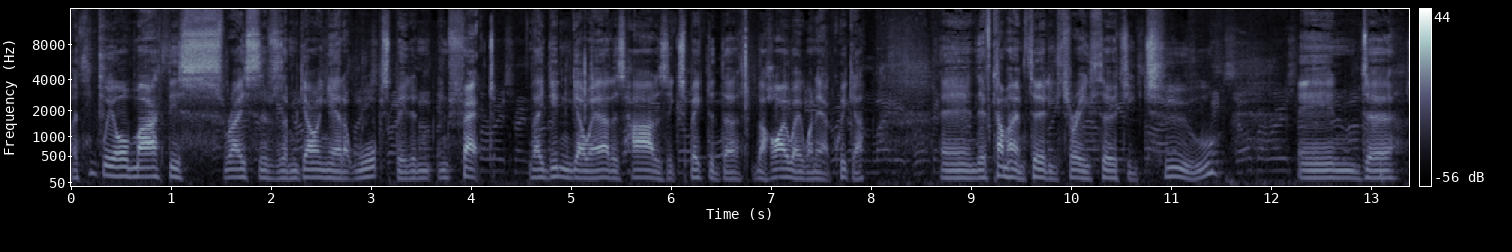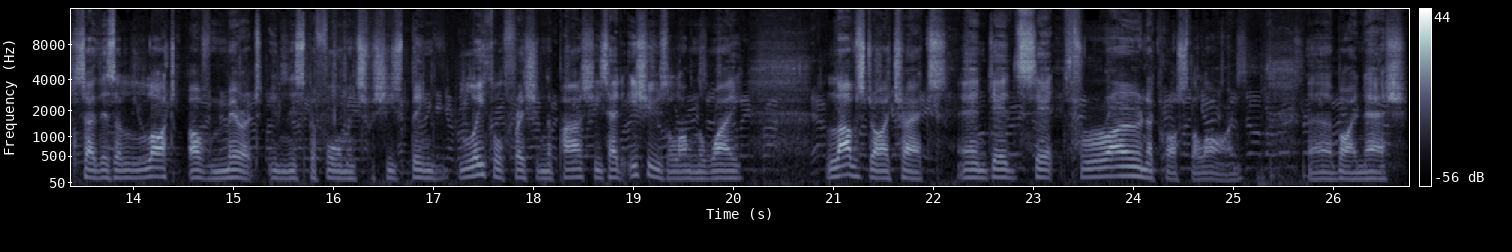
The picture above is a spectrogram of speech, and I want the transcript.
I think we all marked this race as them going out at warp speed, and in fact, they didn't go out as hard as expected. The the highway went out quicker, and they've come home 33 32. And uh, so there's a lot of merit in this performance. She's been lethal fresh in the past. She's had issues along the way. Loves dry tracks and dead set thrown across the line uh, by Nash.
